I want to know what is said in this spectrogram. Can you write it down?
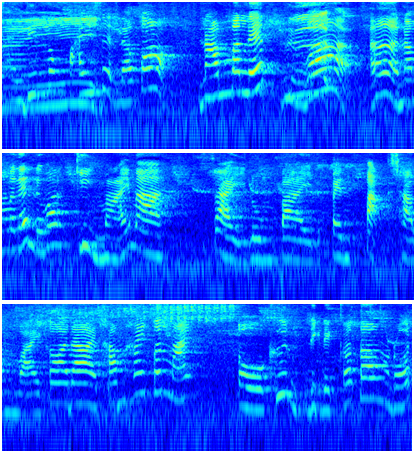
ใส่ดินลงไปเสร็จแล้วก็นำเมล็ดหรือว่าอ่านำเมล็ดหรือว่ากิ่งไม้มา ใส่ลงไปเป็นปักชำไว้ก็ได้ทำให้ต้นไม้โตขึ้นเด็กๆก็ต้องรด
